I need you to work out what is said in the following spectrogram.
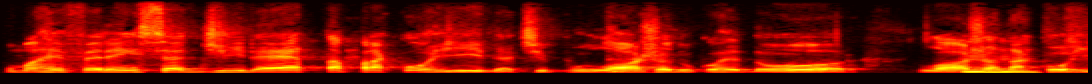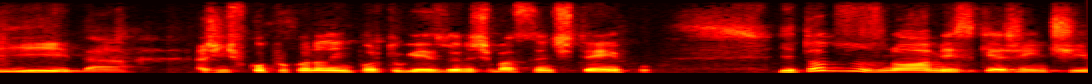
uma referência direta para a corrida, tipo loja do corredor, loja uhum. da corrida. A gente ficou procurando em português durante bastante tempo. E todos os nomes que a gente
